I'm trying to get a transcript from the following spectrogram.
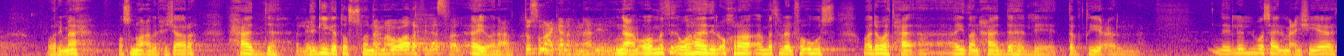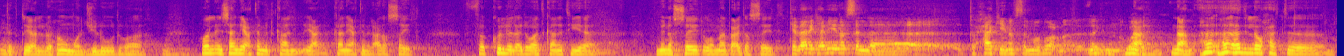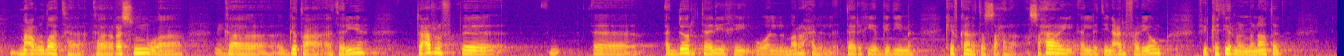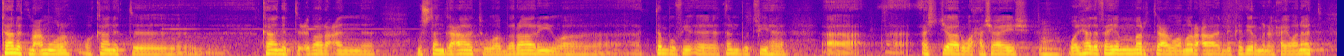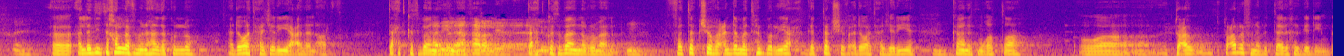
ورماح مصنوعه بالحجارة. حاده اللي- دقيقة الصنع. كما هو واضح في الأسفل. أيوه نعم. تصنع كانت من هذه نعم ومثل وهذه الأخرى مثل الفؤوس وأدوات أيضا حادة لتقطيع للوسائل المعيشية تقطيع اللحوم والجلود و والإنسان يعتمد كان كان يعتمد على الصيد. فكل الأدوات كانت هي من الصيد وما بعد الصيد. كذلك هذه نفس ال- تحاكي نفس الموضوع لكن نعم واضح. نعم. ه- هذه اللوحات آه، معروضاتها كرسم وكقطع أثرية تعرف ب آه، الدور التاريخي والمراحل التاريخية القديمة كيف كانت الصحراء. الصحاري التي نعرفها اليوم في كثير من المناطق كانت معمورة وكانت آه، كانت عبارة عن مستنقعات وبراري آه، تنبت فيها آه، أشجار وحشائش. ولهذا فهي مرتع ومرعى لكثير من الحيوانات. إيه. آه، الذي تخلف من هذا كله أدوات حجرية على الأرض تحت كثبان الرمال. تحت كثبان الرمال. فتكشف عندما تهب الرياح قد تكشف أدوات حجرية. كانت مغطاة وتعرفنا بالتاريخ القديم.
